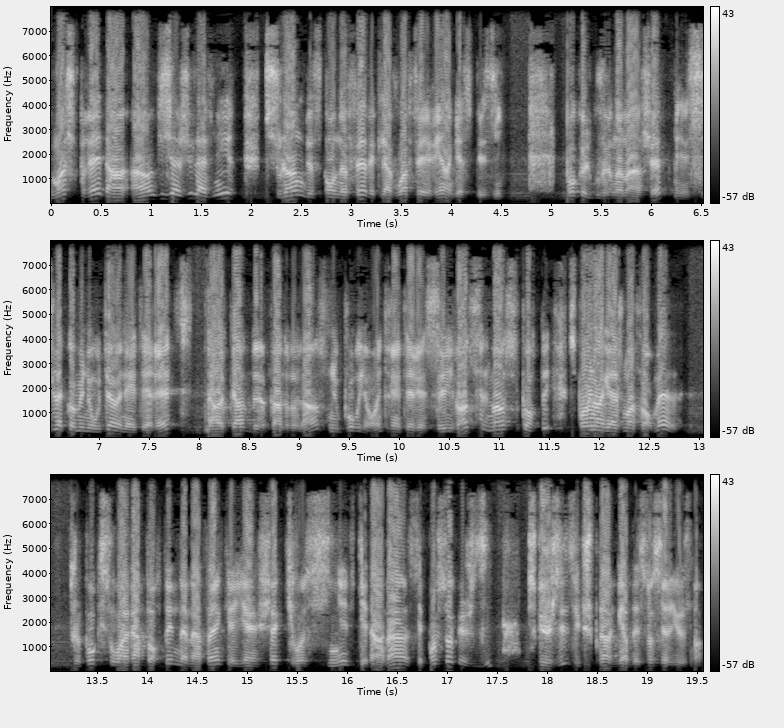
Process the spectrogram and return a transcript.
moi je suis prêt à envisager l'avenir sous l'angle de ce qu'on a fait avec la voie ferrée en Gaspésie. Pas que le gouvernement achète, mais si la communauté a un intérêt, dans le cadre d'un plan de relance, nous pourrions être intéressés, éventuellement supporter. C'est pas un engagement formel. Je veux pas qu'il soit rapporté demain matin qu'il y a un chèque qui va signer et qui est dans l'âge. C'est pas ça que je dis. Ce que je dis, c'est que je suis prêt à regarder ça sérieusement.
